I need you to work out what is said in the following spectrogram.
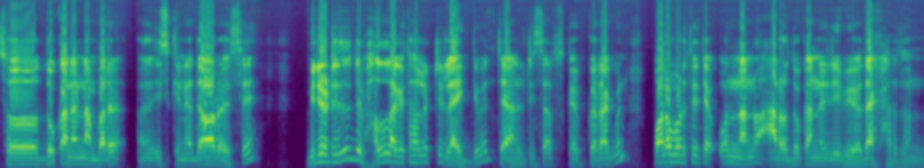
সো দোকানের নাম্বার স্ক্রিনে দেওয়া রয়েছে। ভিডিওটি যদি ভালো লাগে তাহলে একটি লাইক দিবেন চ্যানেলটি সাবস্ক্রাইব করে রাখবেন। পরবর্তীতে অন্যান্য আরও দোকানের রিভিউ দেখার জন্য।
